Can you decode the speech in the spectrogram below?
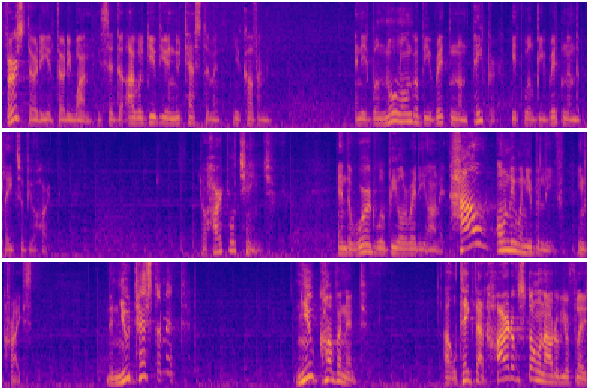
verse 30 and 31, He said I will give you a new testament, new covenant. And it will no longer be written on paper, it will be written on the plates of your heart. Your heart will change, and the word will be already on it. How? Only when you believe in Christ. The New Testament, new covenant I'll take that heart of stone out of your flesh,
